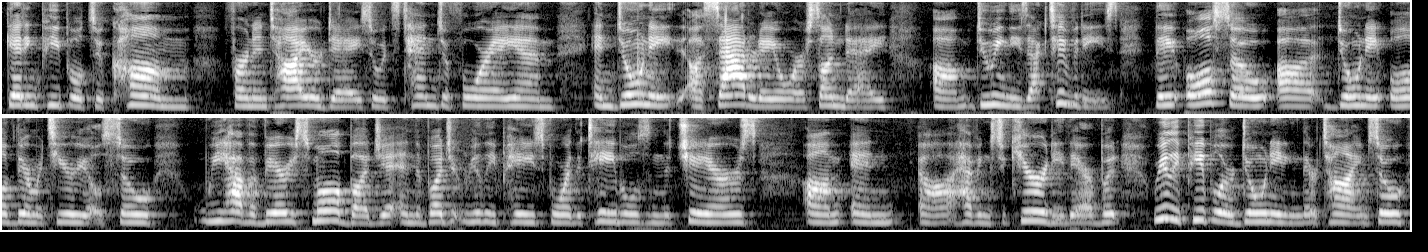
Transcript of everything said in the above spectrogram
getting people to come for an entire day. So it's 10 to 4 a.m. and donate a Saturday or a Sunday um, doing these activities. They also uh, donate all of their materials. So we have a very small budget, and the budget really pays for the tables and the chairs um, and uh, having security there. But really, people are donating their time. So,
